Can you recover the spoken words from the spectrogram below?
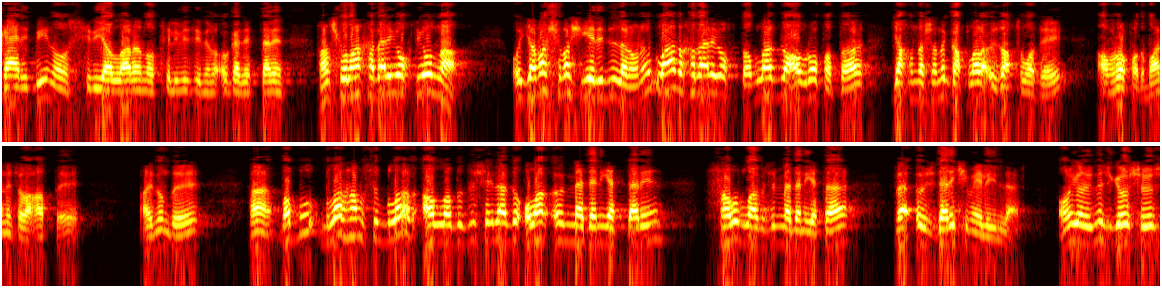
Qərbin, o serialların, o televizinin, o qəzetlərin, hansı ki, olan xəbəri yoxdur yolla. O yavaş-yavaş yeridirlər onu. Bunların da xəbəri yoxdur. Bunlar da Avropada, yaxınlaşanda qapılar özü açılacaq. Avropada, bunlar necə rahatdır. Aydındır. Hə, bu, bunlar hamısı, bunlar alladıcı şeylərdir. Olan ön mədəniyyətlərin salıblar bizim mədəniyyətə və özləri kimi eləyirlər. Ona görə necə görürsünüz,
